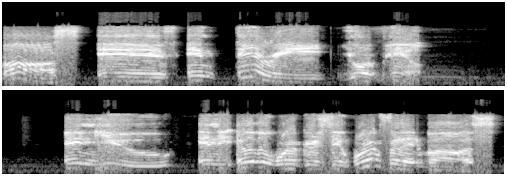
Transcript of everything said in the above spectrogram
boss is, in theory, your pimp. And you and the other workers that work for that boss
